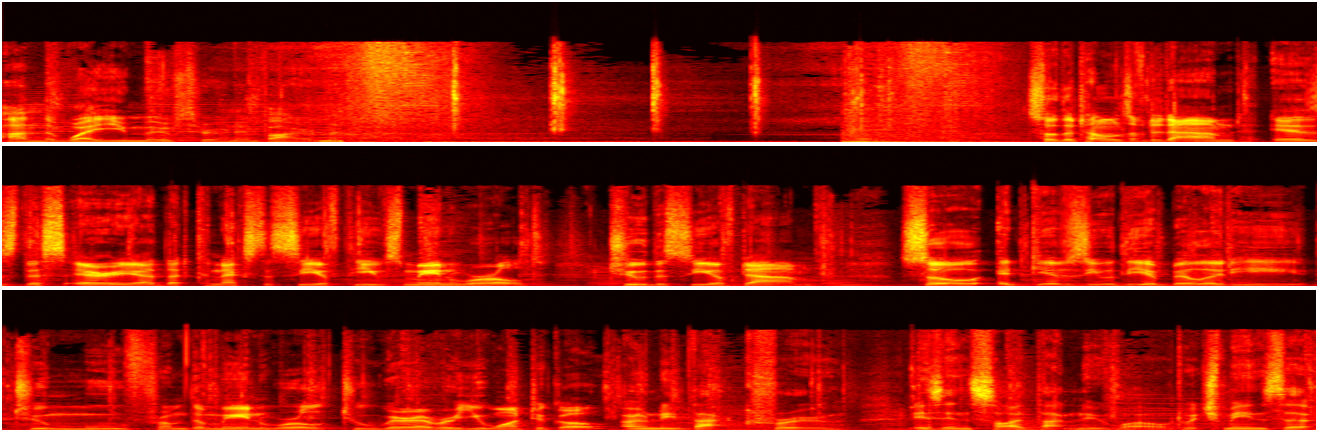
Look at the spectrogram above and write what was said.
and the way you move through an environment. So the Tunnels of the Damned is this area that connects the Sea of Thieves main world to the Sea of Damned. So it gives you the ability to move from the main world to wherever you want to go. Only that crew is inside that new world, which means that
